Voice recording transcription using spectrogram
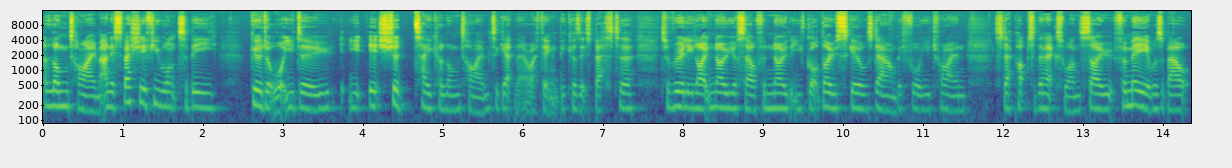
a long time, and especially if you want to be good at what you do, you, it should take a long time to get there. I think because it's best to to really like know yourself and know that you've got those skills down before you try and step up to the next one. So for me, it was about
